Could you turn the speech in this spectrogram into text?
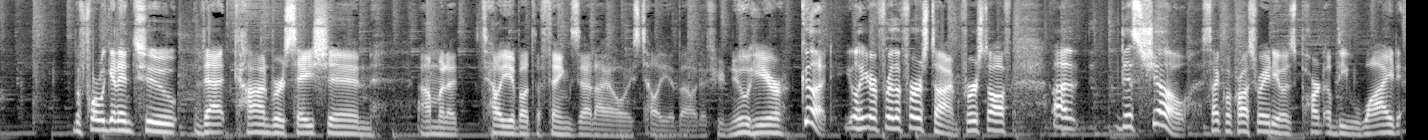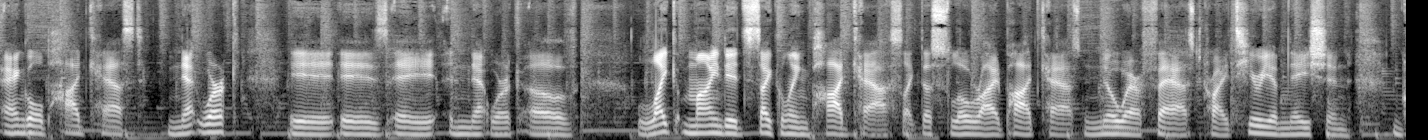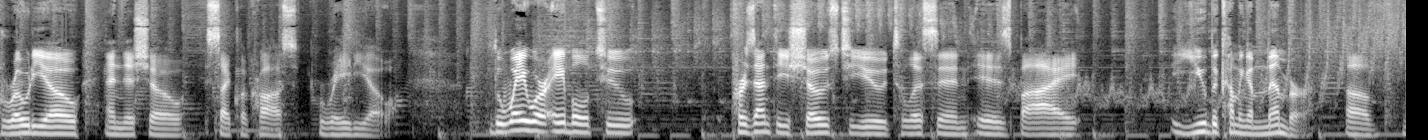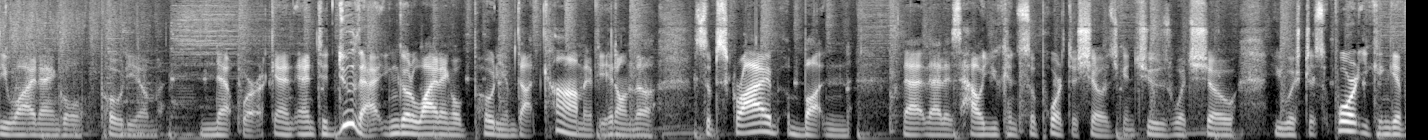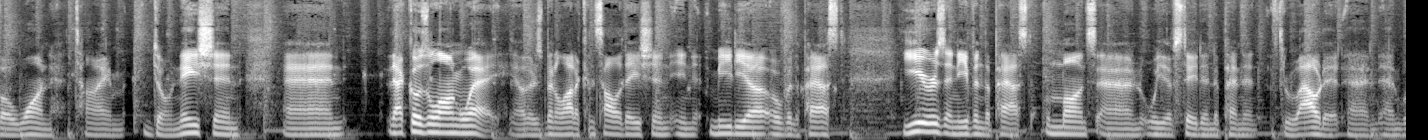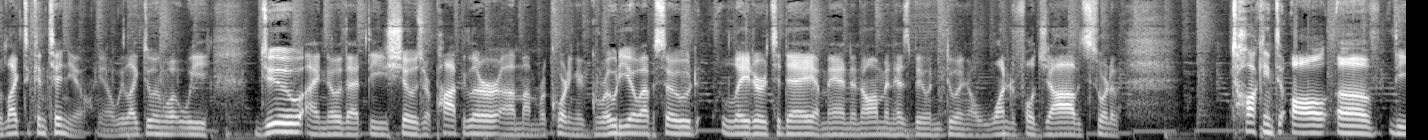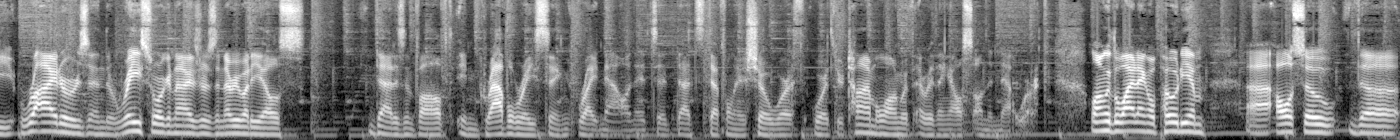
Before we get into that conversation i'm going to tell you about the things that i always tell you about. If you're new here good. You'll hear it for the first time. First off uh, this show cyclocross radio is part of the wide angle podcast network. It is a network of like minded cycling podcasts like the Slow Ride Podcast, Nowhere Fast, Criterium Nation, Grodeo, and this show, Cyclocross Radio. The way we're able to present these shows to you to listen is by you becoming a member of the Wide Angle Podium network. And and to do that, you can go to wideanglepodium.com and if you hit on the subscribe button, that that is how you can support the shows. You can choose which show you wish to support. You can give a one-time donation and that goes a long way. You know, there's been a lot of consolidation in media over the past years and even the past months, and we have stayed independent throughout it and, and would like to continue. You know, we like doing what we do. I know that these shows are popular. Um, I'm recording a Grodeo episode later today. Amanda Nauman has been doing a wonderful job, sort of talking to all of the riders and the race organizers and everybody else that is involved in gravel racing right now, and it's a, that's definitely a show worth worth your time, along with everything else on the network, along with the wide angle podium. Uh, also, the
